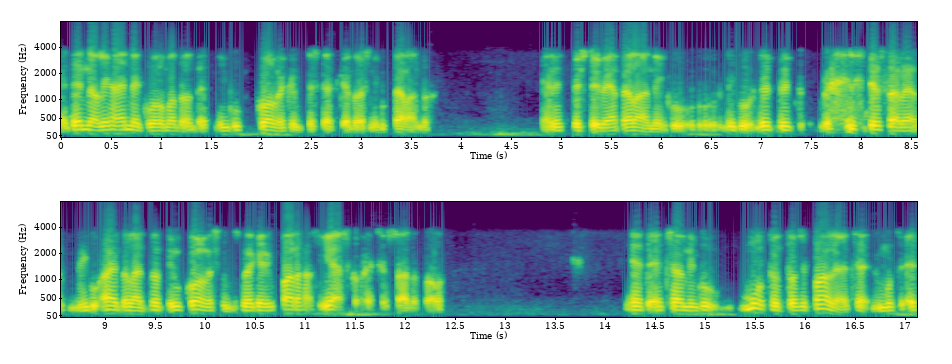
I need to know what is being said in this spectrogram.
Et ennen oli ihan ennen kuulumatonta, että niin 30 hetket olisi niin kuin pelannut. Ja nyt pystyy vielä pelaamaan, niin kuin, niin kuin, nyt, nyt, jos niin kuin ajatellaan, että olet niin 30 melkein niin parhaassa iäskoriksi, jos saatat olla. Et, et se on niin kuin, muuttunut tosi paljon. Et se, mutta et,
